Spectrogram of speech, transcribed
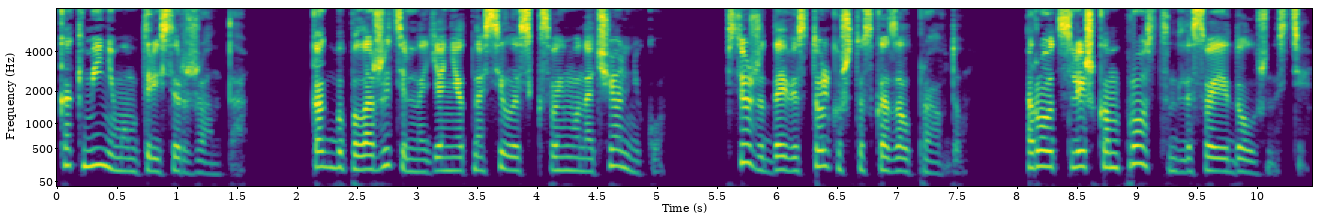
как минимум три сержанта. Как бы положительно я не относилась к своему начальнику, все же Дэвис только что сказал правду. Род слишком прост для своей должности.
